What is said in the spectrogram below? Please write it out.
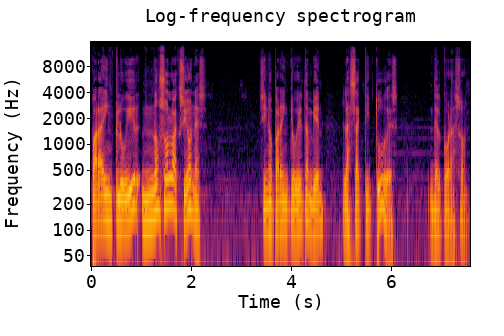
para incluir no solo acciones, sino para incluir también las actitudes del corazón,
